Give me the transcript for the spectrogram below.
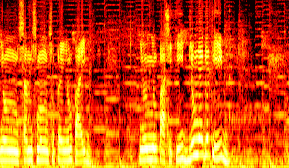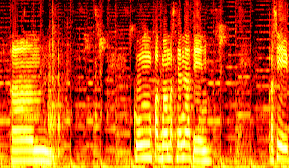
yung sa mismong supply ng 5. Yung, yung positive. Yung negative, um, kung pagmamasdan natin, kasi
